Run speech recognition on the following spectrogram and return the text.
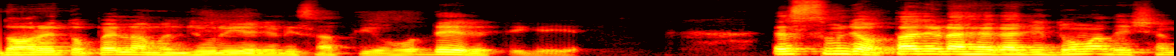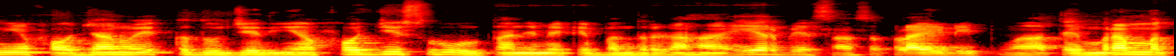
ਦੌਰੇ ਤੋਂ ਪਹਿਲਾਂ ਮਨਜ਼ੂਰੀ ਹੈ ਜਿਹੜੀ ਸਾਥੀ ਉਹ ਦੇ ਦਿੱਤੀ ਗਈ ਹੈ। ਇਸ ਸਮਝੌਤਾ ਜਿਹੜਾ ਹੈਗਾ ਜੀ, ਦੋਵਾਂ ਦੇਸ਼ਾਂ ਦੀਆਂ ਫੌਜਾਂ ਨੂੰ ਇੱਕ ਦੂਜੇ ਦੀਆਂ ਫੌਜੀ ਸਹੂਲਤਾਂ ਜਿਵੇਂ ਕਿ ਬੰਦਰਗਾਹਾਂ 에ਅਰਬੇਸਾਂ ਸਪਲਾਈ ਡਿਪੂਆਂ ਅਤੇ ਮੁਰੰਮਤ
